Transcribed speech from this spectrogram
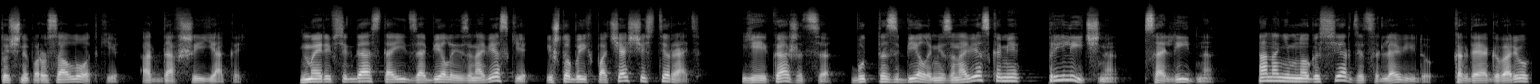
точно паруса лодки, отдавшие якорь. Мэри всегда стоит за белые занавески, и чтобы их почаще стирать. Ей кажется, будто с белыми занавесками прилично, солидно. Она немного сердится для виду, когда я говорю,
